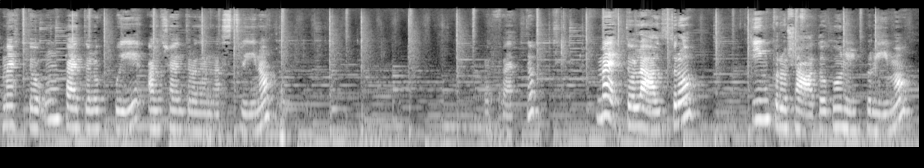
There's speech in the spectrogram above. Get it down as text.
Metto un petalo qui al centro del nastrino. Perfetto. Metto l'altro incrociato con il primo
